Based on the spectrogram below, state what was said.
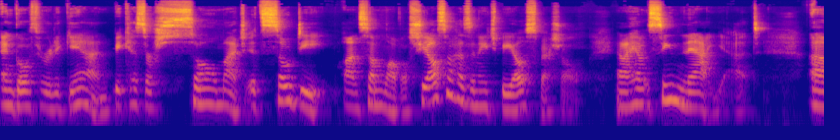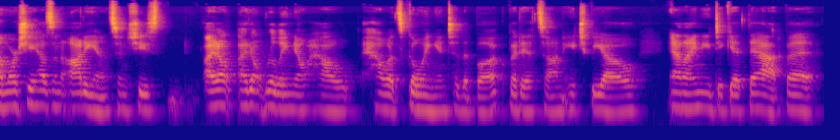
and go through it again because there's so much. It's so deep on some level. She also has an HBO special, and I haven't seen that yet um, where she has an audience and she's I don't I don't really know how how it's going into the book, but it's on HBO and I need to get that. But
